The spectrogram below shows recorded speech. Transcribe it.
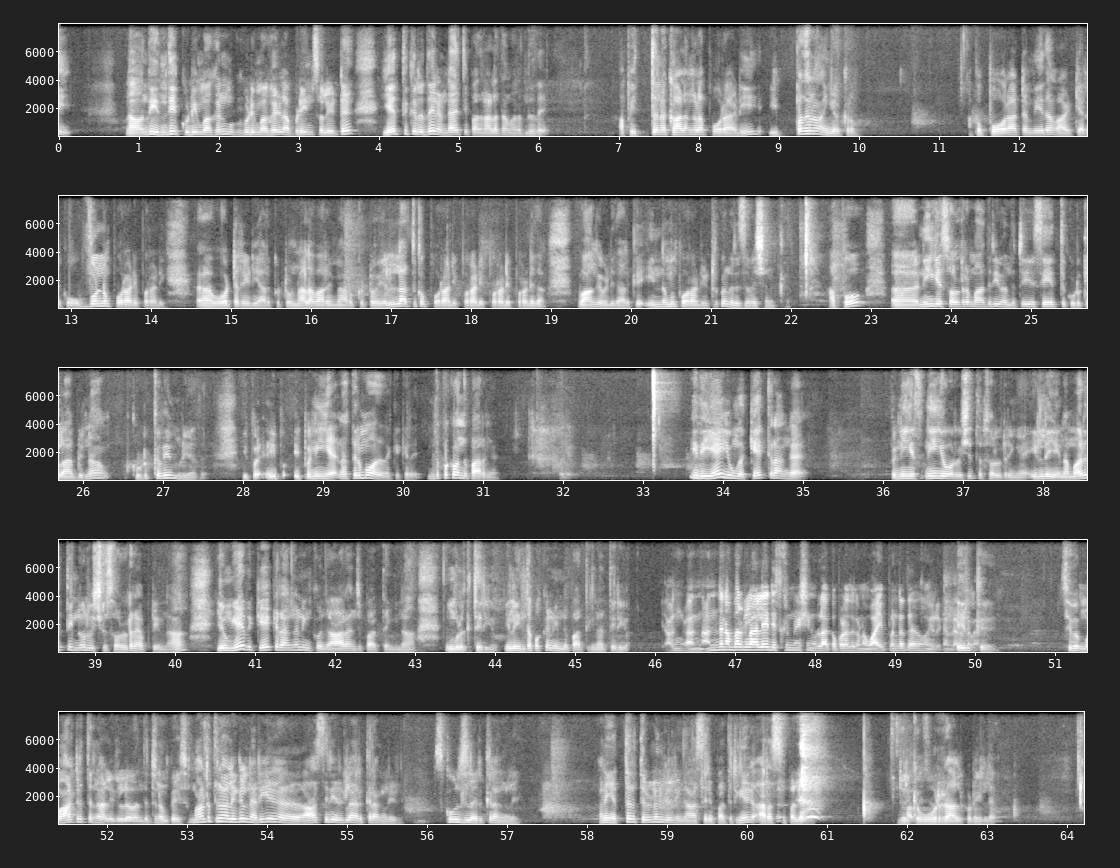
நான் வந்து இந்திய குடிமகன் குடிமகள் அப்படின்னு சொல்லிட்டு ஏத்துக்கிறதே ரெண்டாயிரத்தி பதினால தான் வந்தது அப்போ இத்தனை காலங்களா போராடி இப்போதானே வாங்கியிருக்கிறோம் அப்போ போராட்டமே தான் வாழ்க்கையா இருக்கு. ஒவ்வொன்றும் போராடி போராடி. ஓட்டர் ஐடியா இருக்கட்டும் நலவாரியமா இருக்கட்டும் எல்லாத்துக்கும் போராடி போராடி போராடி போராடி தான் வாங்க வேண்டியதா இருக்கு. இன்னமும் போராடிட்டு இருக்கோம் இந்த ரிசர்வேஷனுக்கு அப்போ அஹ், நீங்க சொல்ற மாதிரி வந்துட்டு சேர்த்து கொடுக்கலாம் அப்படின்னா கொடுக்கவே முடியாது. இப்போ இப்போ இப்போ நீங்க நான் திரும்பவும் அதை தான் கேட்குறேன். இந்த பக்கம் வந்து பாருங்க. இது ஏன் இவங்க கேட்குறாங்க? இப்போ நீங்க நீங்க ஒரு விஷயத்த சொல்றீங்க. இல்லையே நான் மறுத்து இன்னொரு விஷயம் சொல்றேன் அப்படின்னா இவங்க ஏன் இது கேட்குறாங்கன்னு நீங்க கொஞ்சம் ஆராய்ஞ்சு பார்த்தீங்கன்னா உங்களுக்கு தெரியும். இல்லை இந்த பக்கம் நின்று பார்த்தீங்கன்னா தெரியும். அங்க அந்த- நபர்களாலே டிஸ்கிரிமினேஷன் உள்ளாக்கப்படுறதுக்கான வாய்ப்புன்றதும் இருக்கு அந்த இடத்துல. இருக்கு. சரி இப்போ மாற்றுத்திறனாளிகளை வந்துட்டு நம்ம பேசும் மாற்றுத்திறனாளிகள் நிறைய ஆசிரியர்களாக இருக்கிறாங்களே. ஸ்கூல்ஸில் இருக்கிறாங்களே. ஆனால் எத்தனை திருநங்கள் நீங்கள் ஆசிரியர் பார்த்துட்டீங்க அரசு பள்ளி இது வரைக்கும் ஒரு ஆள் கூட இல்லை.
